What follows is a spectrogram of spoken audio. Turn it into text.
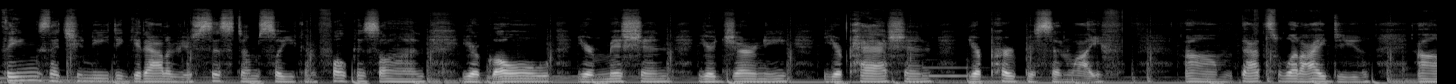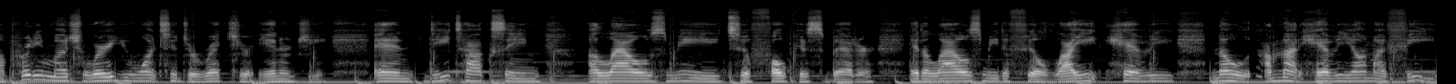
things that you need to get out of your system so you can focus on your goal, your mission, your journey, your passion, your purpose in life. Um, that's what I do. Uh, pretty much where you want to direct your energy. And detoxing allows me to focus better. It allows me to feel light, heavy. No, I'm not heavy on my feet,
